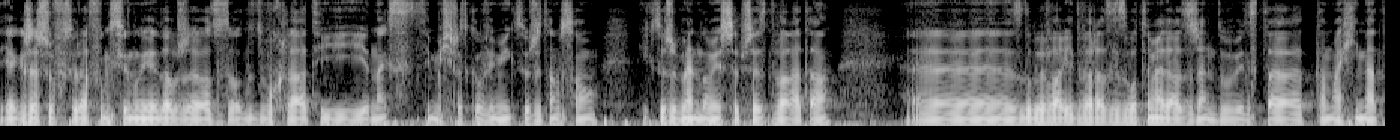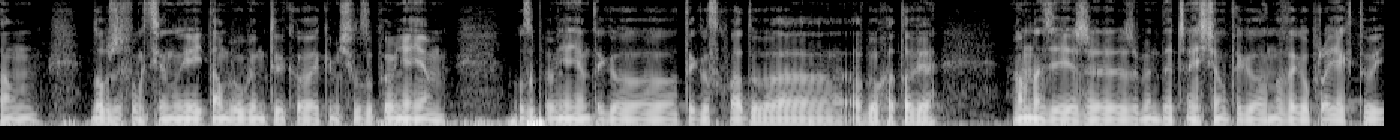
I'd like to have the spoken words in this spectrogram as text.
jak Rzeszów, która funkcjonuje dobrze od, od dwóch lat i jednak z tymi środkowymi, którzy tam są i którzy będą jeszcze przez dwa lata, e, zdobywali dwa razy złoty medal z rzędu, więc ta, ta machina tam dobrze funkcjonuje i tam byłbym tylko jakimś uzupełnieniem, uzupełnieniem tego, tego składu, a, a w Bełchatowie mam nadzieję, że, że będę częścią tego nowego projektu i,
